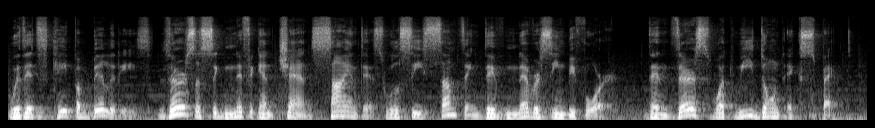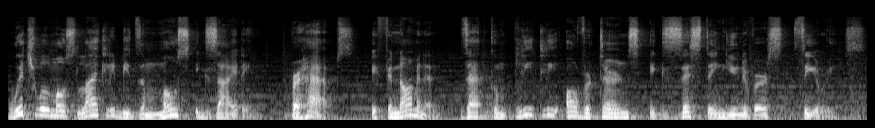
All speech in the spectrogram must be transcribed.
With its capabilities, there's a significant chance scientists will see something they've never seen before. Then there's what we don't expect, which will most likely be the most exciting. Perhaps a phenomenon that completely overturns existing universe theories.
